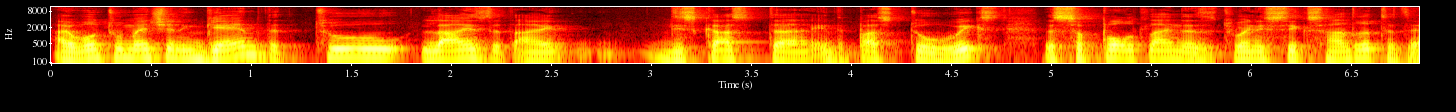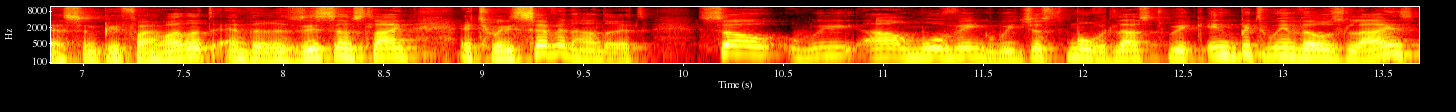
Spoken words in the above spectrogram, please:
I want to mention again the two lines that I discussed uh, in the past two weeks. The support line is 2600 at the S&P 500 and the resistance line at 2700. So we are moving, we just moved last week in between those lines.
